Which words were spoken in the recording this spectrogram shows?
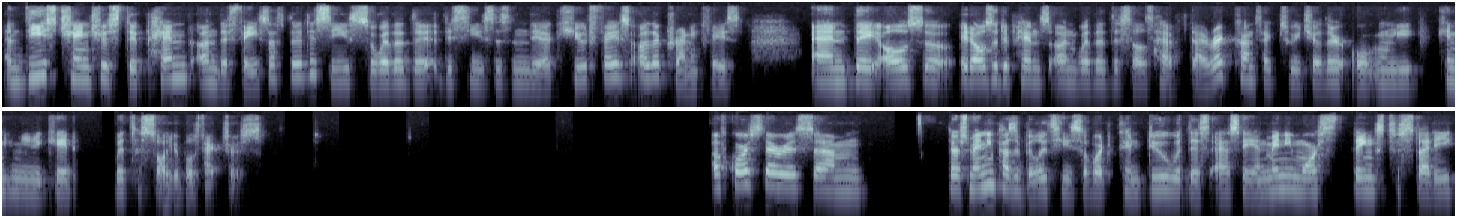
And these changes depend on the phase of the disease, so whether the disease is in the acute phase or the chronic phase. And they also it also depends on whether the cells have direct contact to each other or only can communicate with soluble factors. Of course, there is um, there's many possibilities of what you can do with this assay and many more things to study.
